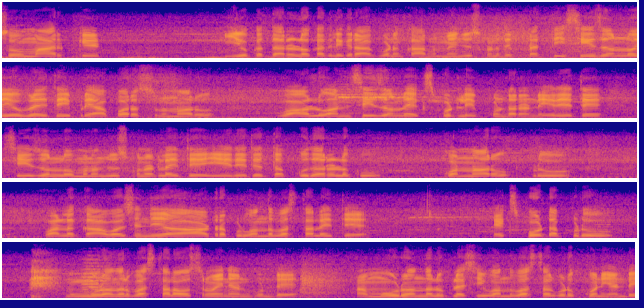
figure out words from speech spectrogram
సో మార్కెట్ ఈ యొక్క ధరలో కదలిక రాకపోవడం కారణం మేము చూసుకుంటే ప్రతి సీజన్లో ఎవరైతే ఇప్పుడు వ్యాపారస్తులు ఉన్నారో వాళ్ళు అన్ సీజన్లో ఎక్స్పోర్ట్లు లేపుకుంటారండి. ఏదైతే సీజన్లో మనం చూసుకున్నట్లయితే ఏదైతే తక్కువ ధరలకు కొన్నారో ఇప్పుడు వాళ్ళకి కావాల్సింది ఆ ఆర్డర్ అప్పుడు వంద బస్తాలు అయితే ఎక్స్పోర్ట్ అప్పుడు మూడు వందల బస్తాలు అవసరమైన అనుకుంటే ఆ మూడు వందలు ప్లస్ ఈ వంద బస్తాలు కూడా కొని అంటే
